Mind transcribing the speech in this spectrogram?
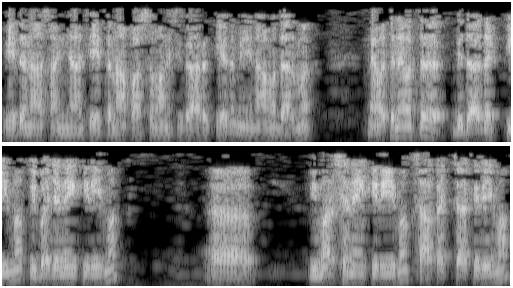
වේදනා සංඥා චේතනා පස්ස මනසිකාර කියන මේ නාම ධර්ම නැවත නැවත බෙදා දැක්වීමක් විභජනය කිරීමක් විමර්ශනය කිරීමක් සාකච්ඡා කිරීමක්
